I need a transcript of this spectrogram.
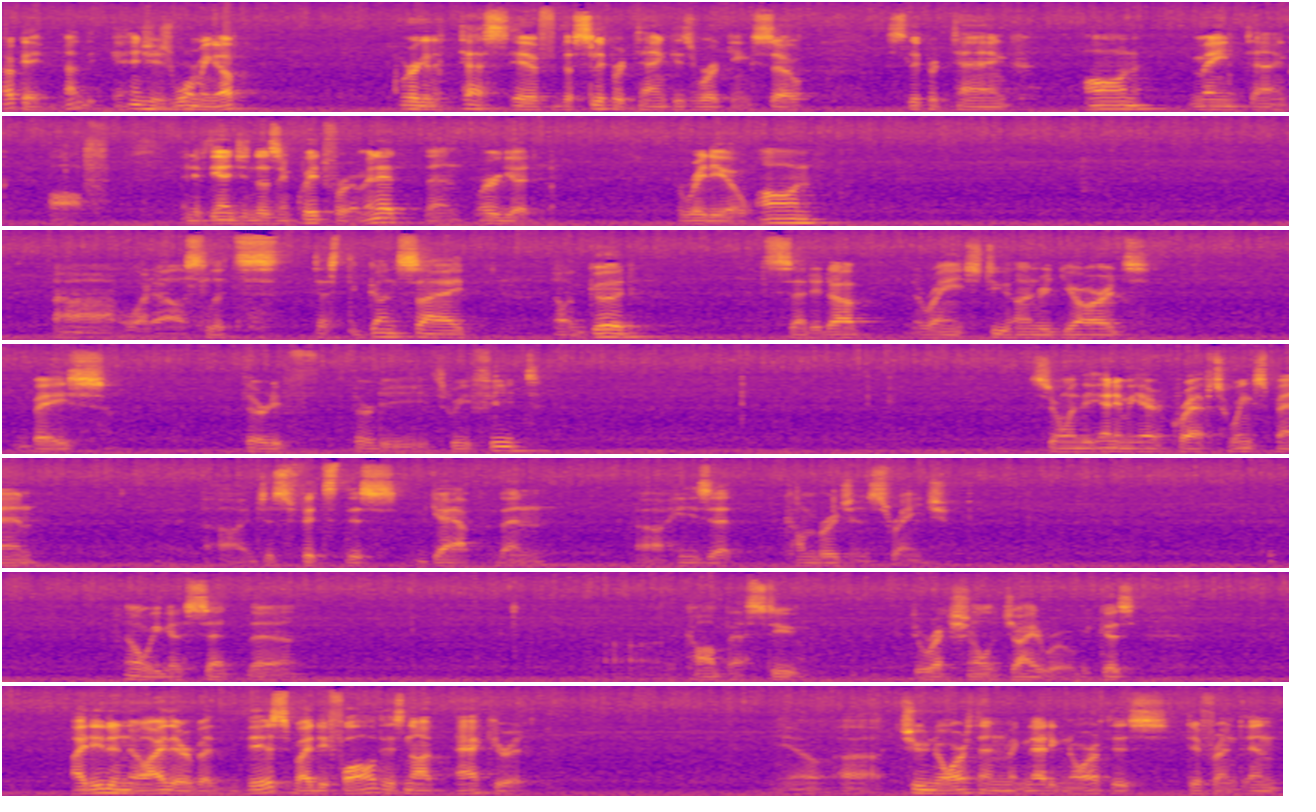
Okay now the engine is warming up. We're gonna test if the slipper tank is working. So slipper tank on main tank off. And if the engine doesn't quit for a minute then we're good radio on. Uh, what else? Let's test the gun sight. Oh good. Set it up. The range 200 yards. Base 30 33 feet. So when the enemy aircraft's wingspan uh, just fits this gap then uh, he's at convergence range oh we gotta set the, uh, the compass to directional gyro because I didn't know either, but this by default is not accurate. You know, uh, true north and magnetic north is different, and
